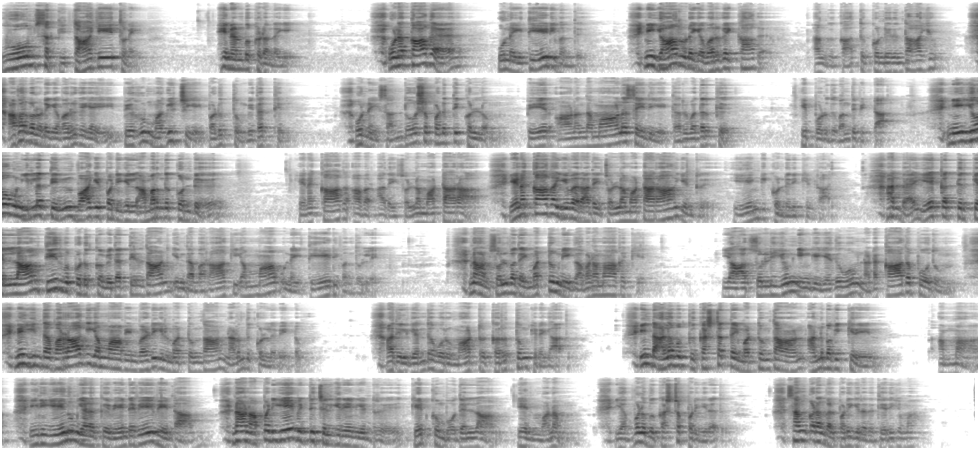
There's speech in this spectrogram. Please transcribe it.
ஓம் சக்தி தாயே துணை. என் அன்பு குழந்தையே உனக்காக உன்னை தேடி வந்து நீ யாருடைய வருகைக்காக அங்கு காத்து கொண்டிருந்தாயோ? அவர்களுடைய வருகையை பெரும் மகிழ்ச்சியை படுத்தும் விதத்தில் உன்னை சந்தோஷப்படுத்திக் கொள்ளும் பேர் ஆனந்தமான செய்தியை தருவதற்கு இப்பொழுது வந்துவிட்டார். நீயோ உன் இல்லத்தின் வாயிற்படியில் அமர்ந்து கொண்டு எனக்காக அவர் அதை சொல்ல மாட்டாரா? எனக்காக இவர் அதை சொல்ல மாட்டாரா? என்று ஏங்கிக் கொண்டிருக்கின்றாய். அந்த ஏக்கத்திற்கெல்லாம் தீர்வு கொடுக்கும் விதத்தில்தான் இந்த வராகி அம்மா உன்னை தேடி வந்துள்ளேன். நான் சொல்வதை மட்டும் நீ கவனமாக கேள். யார் சொல்லியும் இங்கு எதுவும் நடக்காத போதும். நீ இந்த வராகி அம்மாவின் வழியில் மட்டும்தான் நடந்து கொள்ள வேண்டும். அதில் எந்த ஒரு மாற்று கருத்தும் கிடையாது. இந்த அளவுக்கு கஷ்டத்தை மட்டும்தான் அனுபவிக்கிறேன். அம்மா இனி ஏனும் எனக்கு வேண்டவே வேண்டாம். நான் அப்படியே விட்டு செல்கிறேன் என்று கேட்கும் போதெல்லாம் என் மனம் எவ்வளவு கஷ்டப்படுகிறது. சங்கடங்கள் படுகிறது தெரியுமா?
